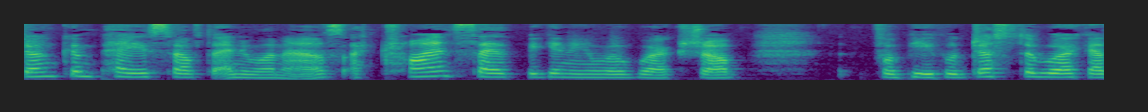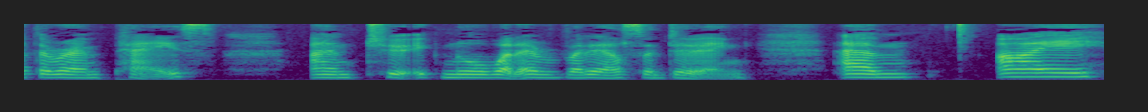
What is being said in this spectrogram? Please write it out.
Don't compare yourself to anyone else. I try and say at the beginning of a workshop for people just to work at their own pace and to ignore what everybody else are doing. Um, I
